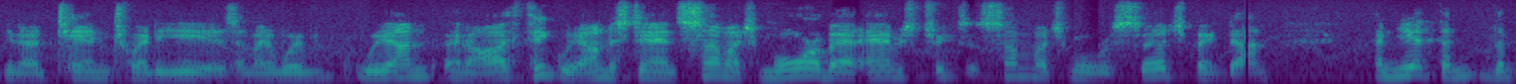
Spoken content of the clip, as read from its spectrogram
you know 10, 20 years. I mean we've we un, and I think we understand so much more about hamstrings. There's so much more research being done, and yet the the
